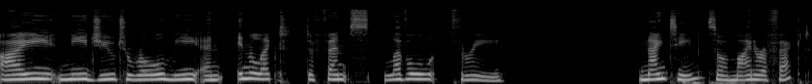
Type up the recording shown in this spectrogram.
I need you to roll me an intellect defense level 3. 19, so a minor effect.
